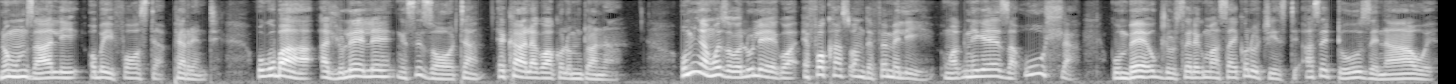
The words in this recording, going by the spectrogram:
nongumzali obeyi-foster parent ukuba adlulele ngesizotha ekhala kwakho lomntwana umnyango wezokwelulekwa efocus on the family ungakunikeza uhla kumbe ukudlulisele kuma psychologist aseduze nawe.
